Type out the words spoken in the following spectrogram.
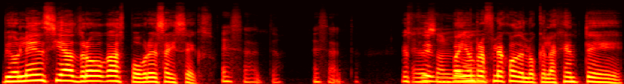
violencia, drogas, pobreza y sexo. Exacto, exacto. hay un reflejo de lo que la gente...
